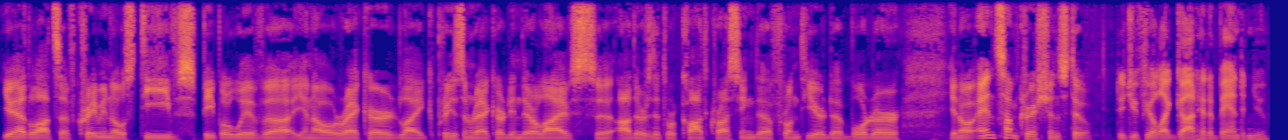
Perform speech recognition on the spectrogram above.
you had lots of criminals, thieves, people with uh, you know record like prison record in their lives, uh, others that were caught crossing the frontier, the border, you know, and some Christians too. Did you feel like God had abandoned you?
